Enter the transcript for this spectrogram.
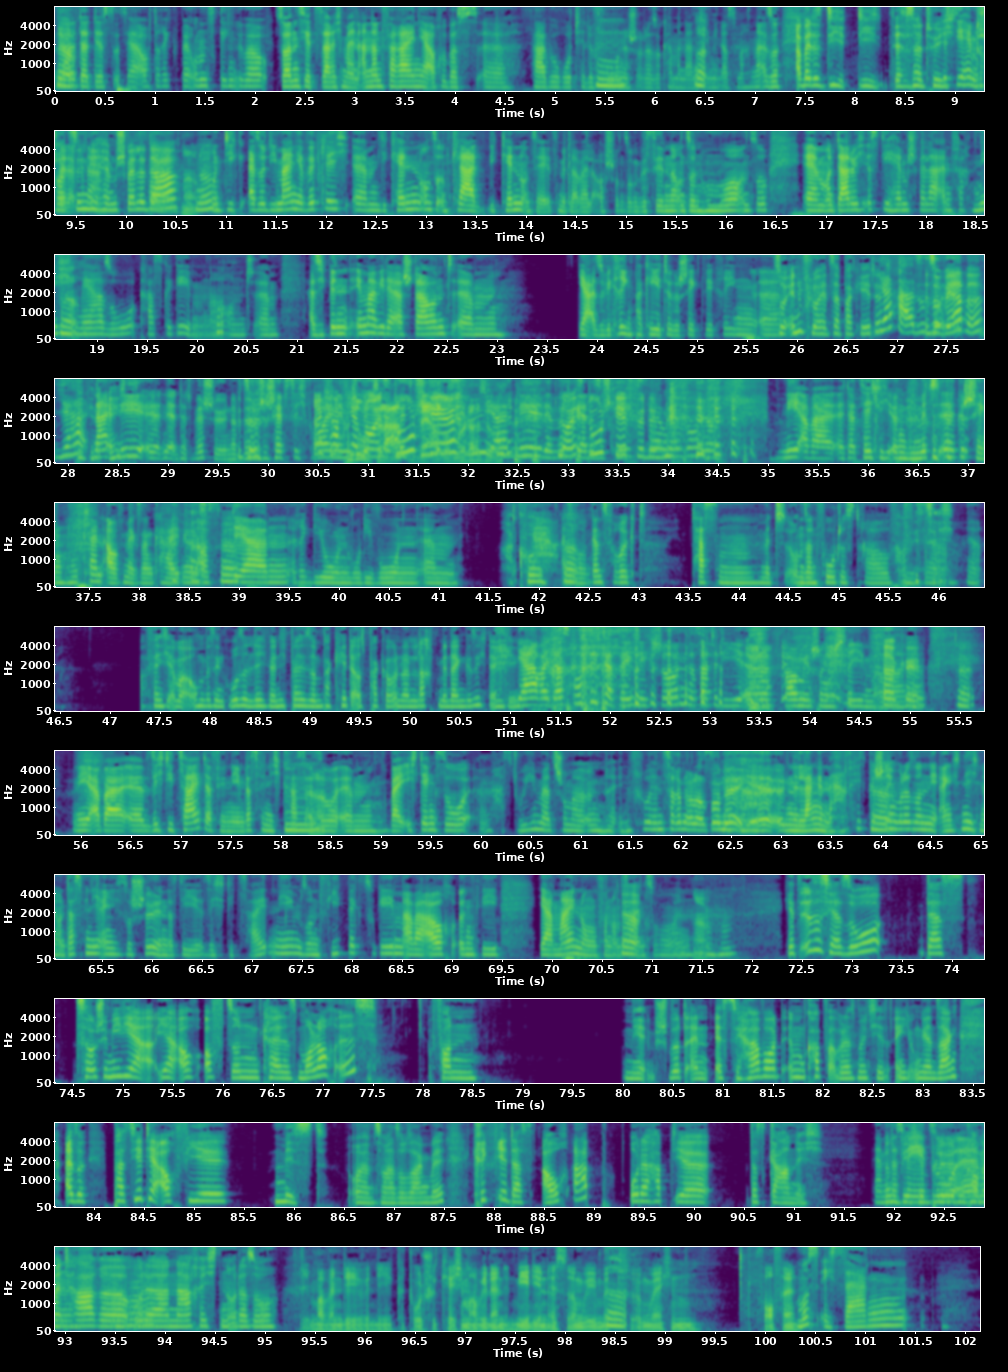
Ja. Ne, da- das ist ja auch direkt bei uns gegenüber. Sonst jetzt, sage ich mal, in anderen Vereinen ja auch übers äh, Fahrbüro telefonisch oder so kann man dann einen Ja. Termin ausmachen. Ne? Also Aber das, die, die, das ist natürlich Ist die Hemmschwelle, trotzdem klar. die Hemmschwelle da. Voll. Ja. Ne? Und die, also die meinen ja wirklich, ähm, die kennen uns und klar, die kennen uns ja jetzt mittlerweile auch schon so ein bisschen, ne, unseren Humor und so. Ähm, und dadurch ist die Hemmschwelle einfach nicht Ja. mehr so krass gegeben. Ne? Und ähm, also ich bin immer wieder erstaunt, ähm, ja, also wir kriegen Pakete geschickt, wir kriegen äh, so Influencer-Pakete? ja, also so Werbe? Ja, Pakete, nein, nee, äh, nee, das wäre schön. Da So, würde der Chef sich freuen. ich hab nämlich hier mit neues so Duschgel. So. Ja, nee, der wird Neues Duschgel so für den- So, ja. Nee, aber äh, tatsächlich irgendwie mit äh, Geschenken, kleinen Aufmerksamkeiten Krass, aus ja. deren Region, wo die wohnen. Ähm, Ah, cool. also ja. ganz verrückt. Tassen mit unseren Fotos drauf. Ach, und, witzig. Ja, ja. Fände ich aber auch ein bisschen gruselig, wenn ich bei so einem Paket auspacke und dann lacht mir dein Gesicht entgegen. ja, aber das wusste ich tatsächlich schon. Das hatte die äh, Frau mir schon geschrieben. Aber, Okay. Ja. Ja. Nee, aber äh, sich die Zeit dafür nehmen, das finde ich krass. Mhm. Also, ähm, weil ich denke so, hast du jemals schon mal irgendeine Influencerin oder so eine, äh, irgendeine lange Nachricht geschrieben Ja. oder so? Nee, eigentlich nicht. Ne? Und das finde ich eigentlich so schön, dass die sich die Zeit nehmen, so ein Feedback zu geben, aber auch irgendwie ja Meinungen von uns Ja. einzuholen. Ja. Mhm. Jetzt ist es ja so, dass Social Media ja auch oft so ein kleines Moloch ist von mir schwirrt ein SCH-Wort im Kopf, aber das möchte ich jetzt eigentlich ungern sagen. Also passiert ja auch viel Mist, wenn man es mal so sagen will. Kriegt ihr das auch ab oder habt ihr das gar nicht? Ähm, Irgendwelche jetzt so, blöden ähm, Kommentare mhm. oder Nachrichten oder so? Immer wenn die, wenn die katholische Kirche mal wieder in den Medien ist, irgendwie mit Ja. irgendwelchen Vorfällen. Muss ich sagen,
